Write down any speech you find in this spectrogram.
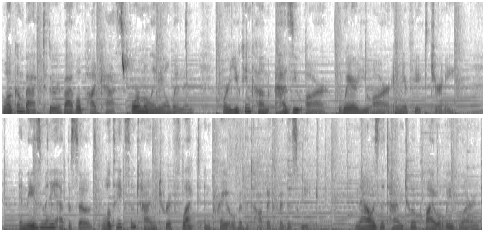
Welcome back to the Revival Podcast for Millennial Women, where you can come as you are, where you are in your faith journey. In these mini episodes, we'll take some time to reflect and pray over the topic for this week. Now is the time to apply what we've learned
